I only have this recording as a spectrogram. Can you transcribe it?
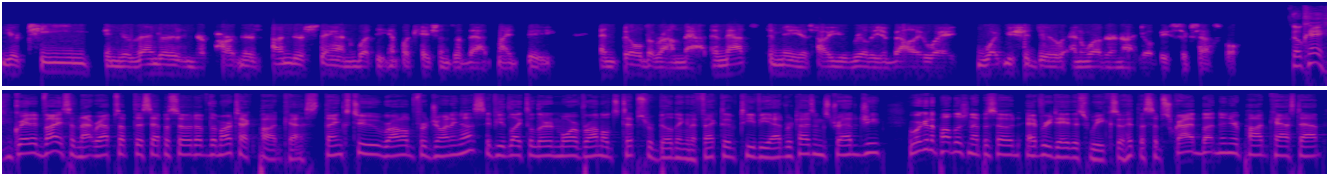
your team and your vendors and your partners understand what the implications of that might be and build around that. And that's to me is how you really evaluate what you should do and whether or not you'll be successful. Okay, great advice. And that wraps up this episode of the Martech podcast. Thanks to Ronald for joining us. If you'd like to learn more of Ronald's tips for building an effective TV advertising strategy, we're going to publish an episode every day this week. So hit the subscribe button in your podcast app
